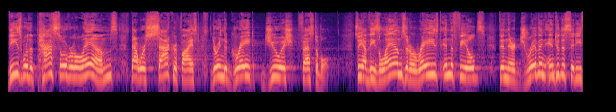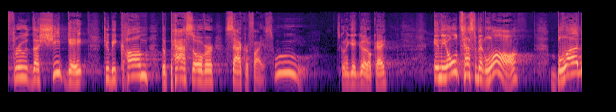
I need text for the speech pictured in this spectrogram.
These were the Passover lambs that were sacrificed during the great Jewish festival. So you have these lambs that are raised in the fields, then they're driven into the city through the sheep gate to become the Passover sacrifice. Woo. It's going to get good, okay? In the Old Testament law, blood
